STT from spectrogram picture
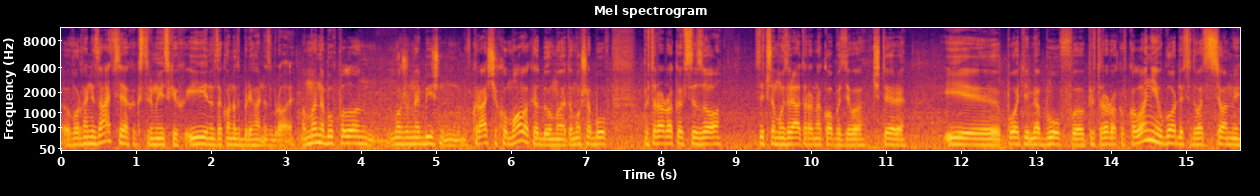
в організаціях екстремістських і незаконне зберігання зброї. У мене був полон, може, найбільш в кращих умовах, я думаю, тому що був півтора роки в СІЗО, слідчому ізолятора на Кобозєва 4. І потім я був е, півтора роки в колонії в Горлівці 27-й,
